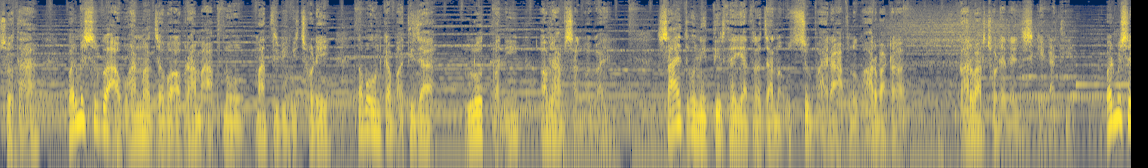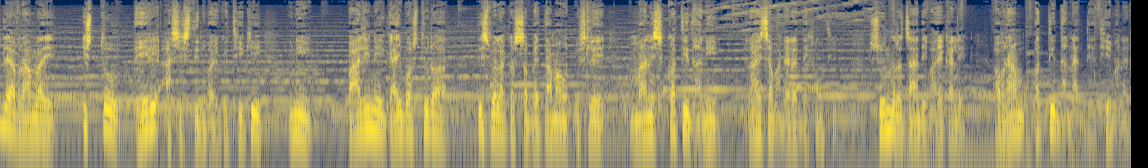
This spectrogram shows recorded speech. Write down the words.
श्रोता परमेश्वरको आह्वानमा जब अब्राहम आफ्नो मातृभूमि छोडे तब उनका भतिजा लोत पनि अब्राहमसँग गए। सायद उनी तीर्थयात्रा जान उत्सुक भएर आफ्नो घरबाट घरबार छोडेर निस्केका थिए। परमेश्वरले अब्राहमलाई यस्तो धेरै आशिष दिनुभएको थियो कि उनी पालिने गाई बस्तु र त्यस बेलाको सभ्यतामा उसले मानिस कति धनी रहेछ भनेर देखाउँथ्यो। सुन र चाँदी भएकाले अब्राहम अति धनाध्य थिए भनेर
